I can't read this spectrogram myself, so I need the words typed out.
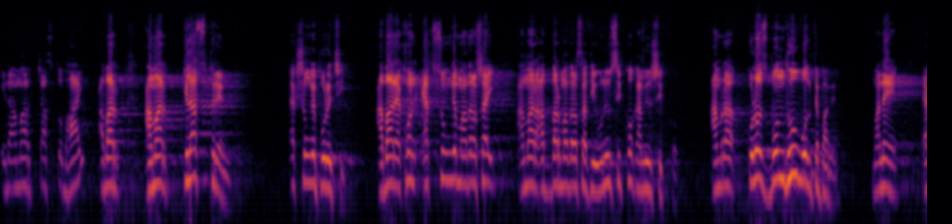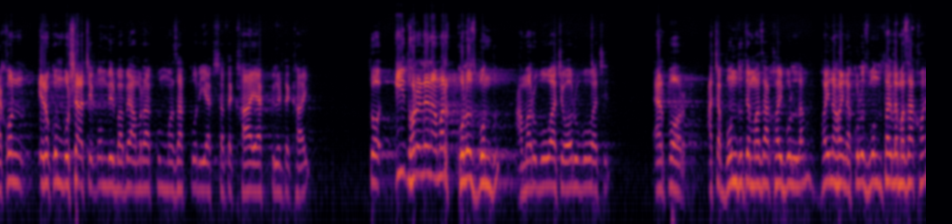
এটা আমার চাস্তো ভাই, আবার আমার ক্লাস ফ্রেন্ড একসঙ্গে পড়েছি। আবার এখন একসঙ্গে মাদ্রাসায় আমার আব্বার মাদ্রাসাতে উনিও শিক্ষক, আমিও শিক্ষক। আমরা ক্লোজ বন্ধুও বলতে পারেন। মানে এখন এরকম বসে আছে, গম্ভীরভাবে আমরা খুব মজাক করি, একসাথে খাই, এক প্লেটে খাই। তো ই ধরেলেন আমার ক্লোজ বন্ধু, আমারও বউ আছে, ওরও বউ আছে। এরপর আচ্ছা বন্ধুতে মাজাক হয় বললাম। হয় না হয় না, ক্লোজ বন্ধু থাকলে মাজাক হয়।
